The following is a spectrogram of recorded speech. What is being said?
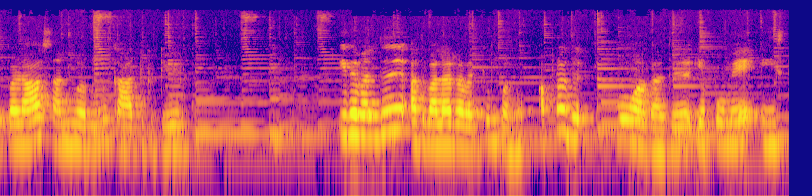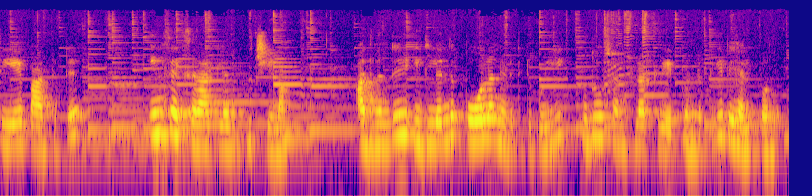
எப்படா சன் வரும்னு காத்துக்கிட்டே இருக்கும். இதை வந்து அது வளர்கிற வரைக்கும் பண்ணும். அப்புறம் அது மூவ் ஆகாது. எப்போவுமே ஈஸ்டையே பார்த்துட்டு இன்செக்ட்ஸ் எல்லாத்துலேருந்து பூச்சியெல்லாம் அது வந்து இதுலேருந்து போலன் எடுத்துகிட்டு போய் புது சன்ஃப்ளவர் க்ரியேட் பண்ணுறதுக்கு இது ஹெல்ப் பண்ணும்.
